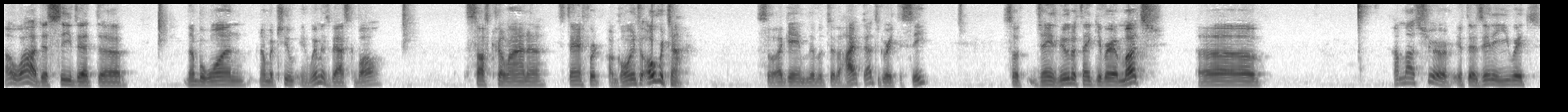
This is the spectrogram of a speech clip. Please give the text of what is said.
Oh wow, just see that uh, number one, number two in women's basketball, South Carolina, Stanford are going to overtime. So that game lived up to the hype. That's great to see. So James Mueller, thank you very much. Uh, I'm not sure if there's any UH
